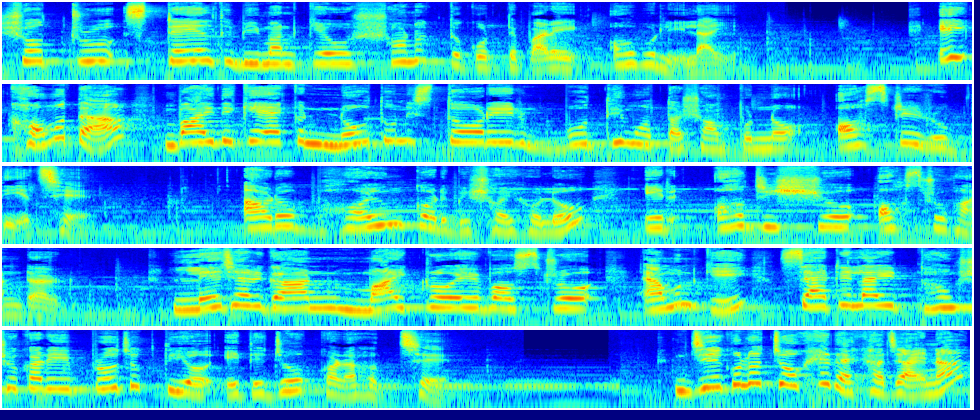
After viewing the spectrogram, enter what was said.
শত্রু স্টেলথ বিমানকেও শনাক্ত করতে পারে অবলীলায়। এই ক্ষমতা বাইদিকে এক নতুন স্তরের বুদ্ধিমত্তা সম্পন্ন অস্ত্রের রূপ দিয়েছে। আরও ভয়ঙ্কর বিষয় হল এর অদৃশ্য অস্ত্র ভাণ্ডার লেজার গান, মাইক্রোওয়েভ অস্ত্র, এমনকি স্যাটেলাইট ধ্বংসকারী প্রযুক্তিও এতে যোগ করা হচ্ছে। যেগুলো চোখে দেখা যায় না,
